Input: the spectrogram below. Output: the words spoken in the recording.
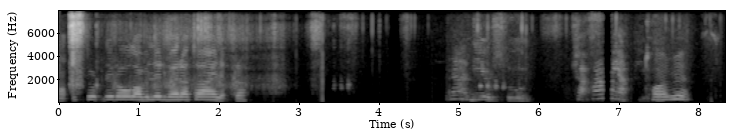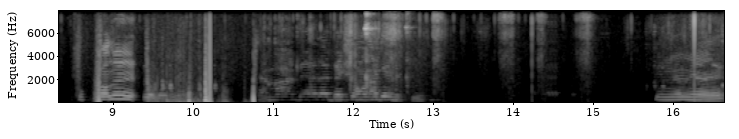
64 lira olabilir Berat Elytra. Ne diyorsun? Şaka mı yapıyorsun? Tabi. Çok pahalı Elytralar. Sen bana bir ara 5'e 10'a gelirtiyordun. Bilmem yani.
